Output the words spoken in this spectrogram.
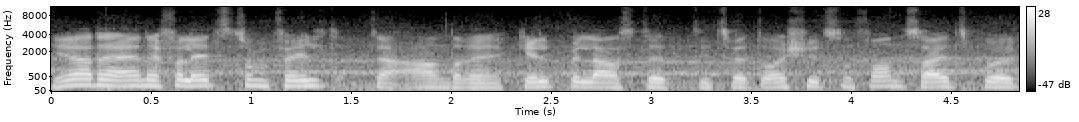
Ja, der eine verletzt zum Feld, der andere gelb belastet. Die zwei Torschützen von Salzburg.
